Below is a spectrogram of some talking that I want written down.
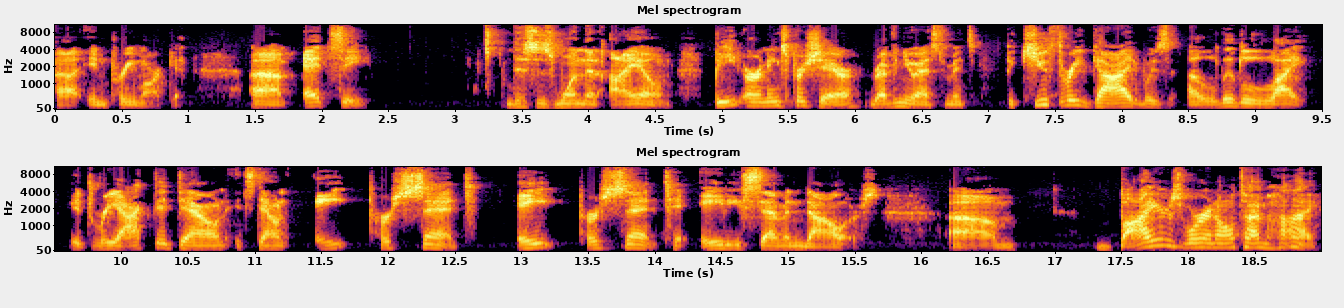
uh, in pre market. Um, Etsy, this is one that I own. Beat earnings per share, revenue estimates. The Q3 guide was a little light. It reacted down. It's down 8%, 8% to $87. Um, buyers were an all time high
